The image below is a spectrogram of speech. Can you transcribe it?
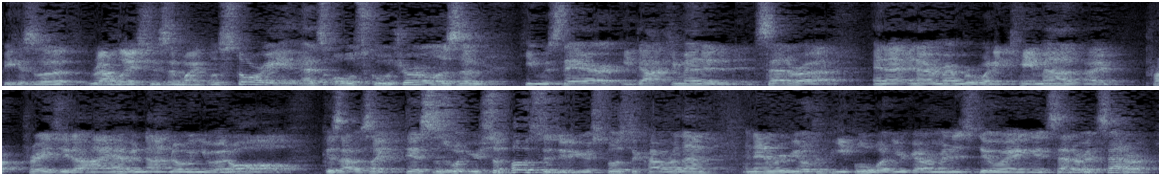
because of the revelations of Michael's story. That's old school journalism. He was there, he documented it, etc. And I and I remember when it came out, I pr- praise you to high heaven, not knowing you at all. Because I was like, this is what you're supposed to do. You're supposed to cover them and then reveal to people what your government is doing, et cetera, et cetera.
